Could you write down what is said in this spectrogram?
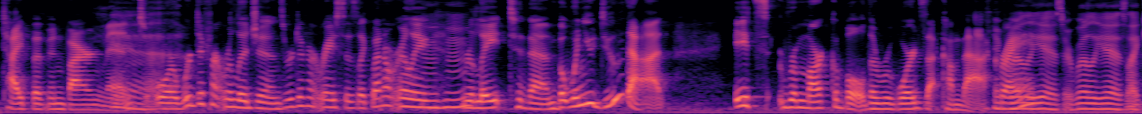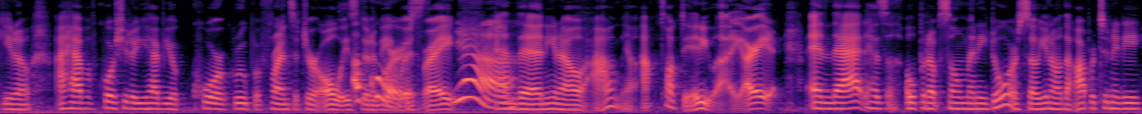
type of environment, Yeah. or we're different religions, we're different races. Like, I don't really Mm-hmm. relate to them. But when you do that, it's remarkable the rewards that come back, It right? It really is. It really is. Like, you know, I have, of course, you know, you have your core group of friends that you're always going to be with, right? Yeah. And then, you know, I'll, I'll talk to anybody, all right? And that has opened up so many doors. So, you know, the opportunity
